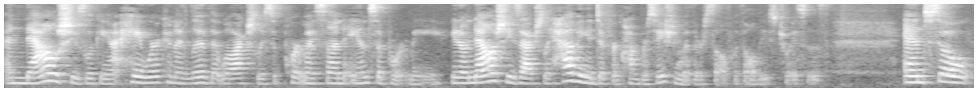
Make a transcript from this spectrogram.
and now she's looking at hey where can i live that will actually support my son and support me you know now she's actually having a different conversation with herself with all these choices and so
